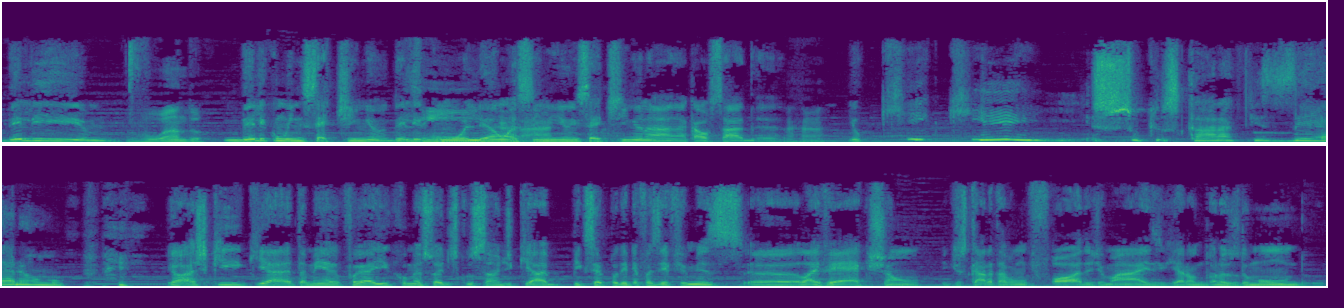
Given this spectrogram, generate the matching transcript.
dele. Voando? Dele com um insetinho, dele Sim, com um olhão caraca. assim e um insetinho na, na calçada. E o que que é isso que os caras fizeram? Eu acho que, que a- também foi aí que começou a discussão de que a Pixar poderia fazer filmes ah, live action e que os caras estavam foda demais e que eram donos do mundo.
